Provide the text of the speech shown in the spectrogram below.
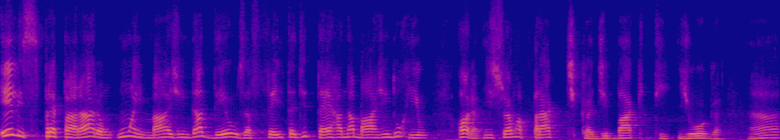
Eles prepararam uma imagem da deusa feita de terra na margem do rio. Ora, isso é uma prática de Bhakti Yoga ah,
